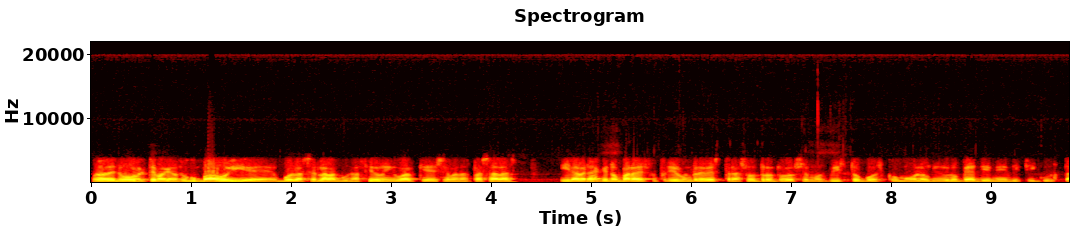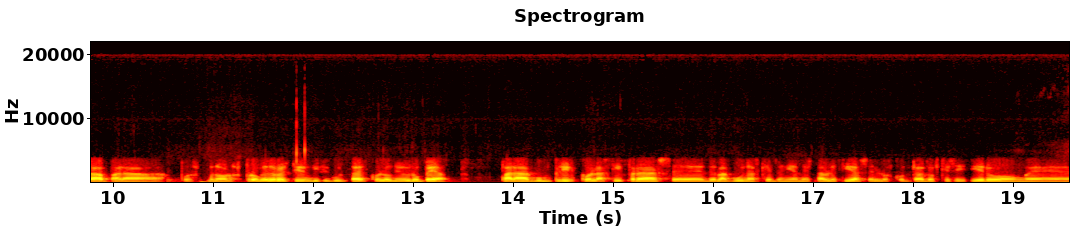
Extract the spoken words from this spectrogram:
Bueno, de nuevo, el tema que nos ocupa hoy eh, vuelve a ser la vacunación, igual que semanas pasadas y la verdad que no para de sufrir un revés tras otro. Todos hemos visto pues como la Unión Europea tiene dificultad para, pues bueno, los proveedores tienen dificultades con la Unión Europea para cumplir con las cifras eh, de vacunas que tenían establecidas en los contratos que se hicieron eh,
